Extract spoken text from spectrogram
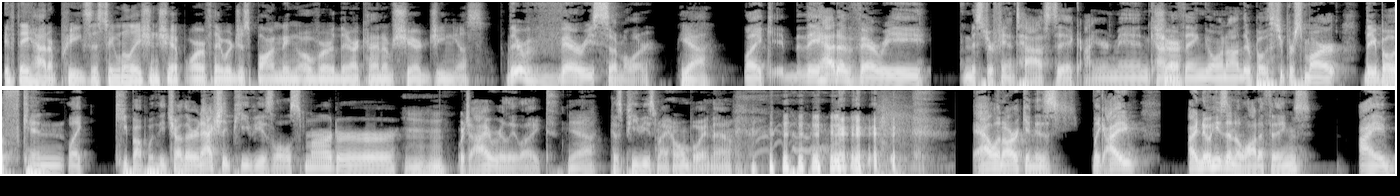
if they had a pre existing relationship or if they were just bonding over their kind of shared genius. They're very similar. Yeah. Like, they had a very Mr. Fantastic, Iron Man kind Sure. of thing going on. They're both super smart. They both can, like, keep up with each other. And actually, Peevy is a little smarter, hmm which I really liked. Yeah. because Peevy's my homeboy now. Alan Arkin is like I I know he's in a lot of things. I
